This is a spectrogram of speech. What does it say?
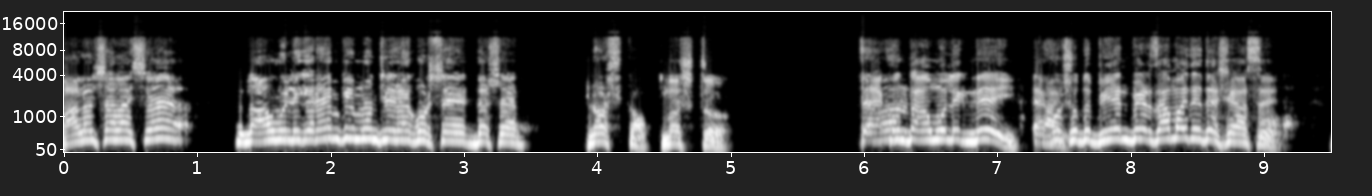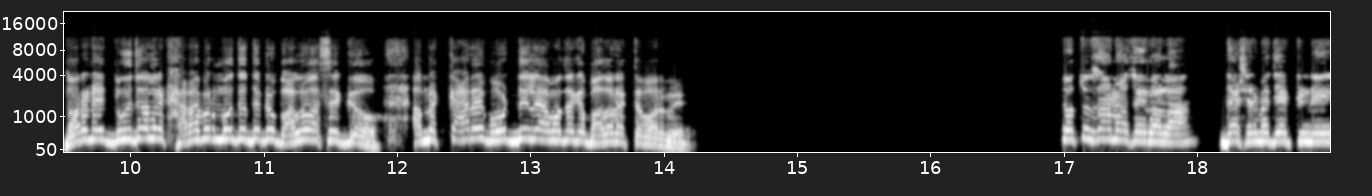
ভালো চালাইছে। কিন্তু আওয়ামী লীগের এমপি মন্ত্রীরা করছে দেশের নষ্ট। নষ্ট। এখন তো আওয়ামী লীগ নেই। এখন শুধু বিএনপি এর জামাইতে দেশে আছে। ধরেন এই দুই দলের খারাপের মধ্যে তো একটু ভালো আছে কেউ। আমরা কারে ভোট দিলে আমাদেরকে ভালো রাখতে পারবে? তত জামাতে বেলা দেশের মধ্যে একটু নেই।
